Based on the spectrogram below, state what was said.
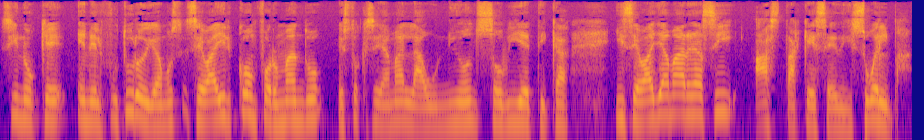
sino que en el futuro, digamos, se va a ir conformando esto que se llama la Unión Soviética y se va a llamar así hasta que se disuelva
